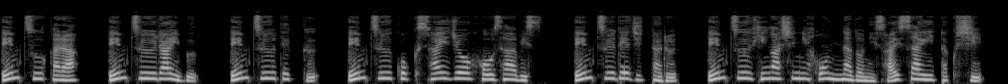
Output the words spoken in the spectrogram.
電通から、電通ライブ、電通テック、電通国際情報サービス、電通デジタル、電通東日本などに再々委託し、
